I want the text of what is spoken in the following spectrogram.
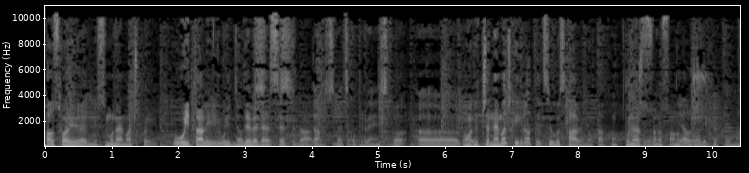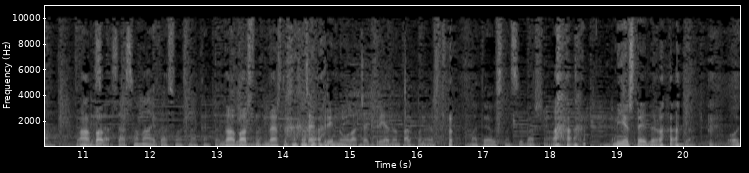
pa osvojio mislim, u Nemačkoj. U Italiji, U Italiji 90, da. Da, svetsko prvenstvo. Uh, On, če, Nemačka igrala tad sa Jugoslavijom, ili tako? I nešto su nas ono ja baš... voli kako je malo. A, ba- sa, sa smo mali, da su nas nakantali. Da, baš nas nešto 4-0, 4-1, tako nešto. Mateus nas je baš ono, Nije štedeo. da, od.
